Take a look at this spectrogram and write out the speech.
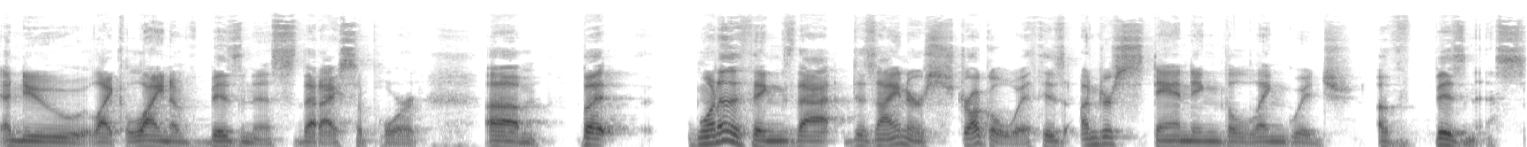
a new like line of business that I support. Um, but one of the things that designers struggle with is understanding the language of business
